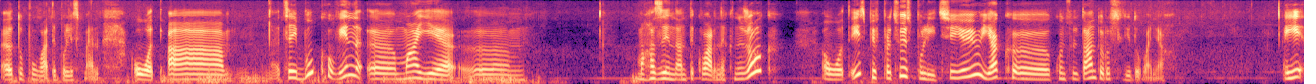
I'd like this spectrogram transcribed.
е, тупуватий полісмен. От, а цей бук він е, має е, магазин антикварних книжок. От, і співпрацює з поліцією як консультант у розслідуваннях. І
